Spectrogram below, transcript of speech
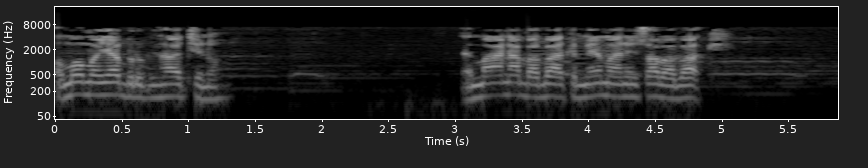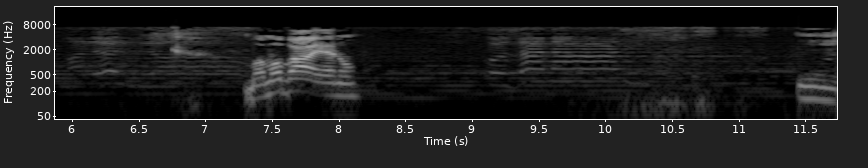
wɔn a wɔanya broken heart no, mmaa no aba back, mmarima no nso aba back. Bɔ baeɛ no, mm,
